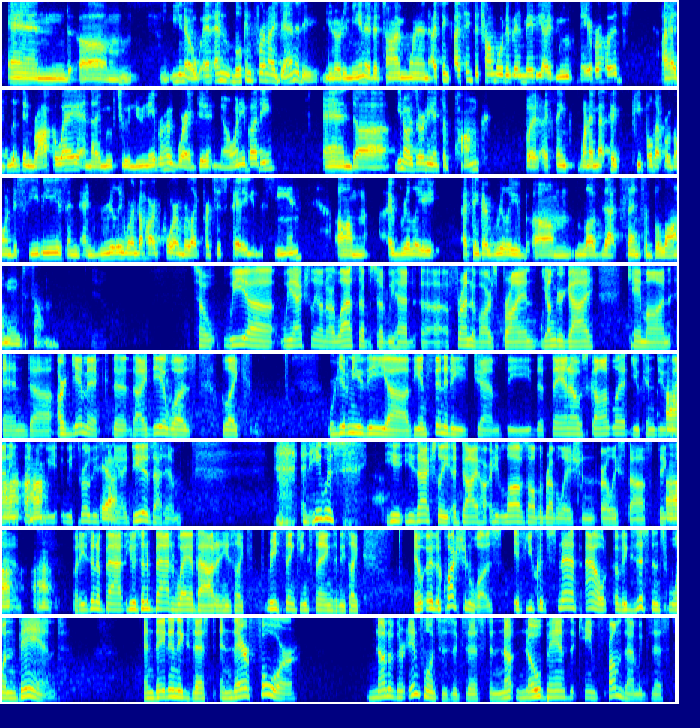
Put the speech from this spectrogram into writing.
and um you know, and, and looking for an identity, you know what I mean? At a time when I think I think the trauma would have been maybe I'd moved neighborhoods. I had lived in Rockaway and then I moved to a new neighborhood where I didn't know anybody. And uh, you know, I was already into punk, but I think when I met pe- people that were going to CBs and, and really were into hardcore and were like participating in the scene, um, I really I think I really um, loved that sense of belonging to something. So we uh we actually on our last episode we had a, a friend of ours, Brian, younger guy, came on, and uh, our gimmick the the idea was like we're giving you the uh, the Infinity Gems, the the Thanos Gauntlet. You can do Uh-huh, anything. uh-huh. We we throw these Yeah. funny ideas at him, and he was he he's actually a diehard. He loves all the Revelation early stuff. Big Uh-huh, fan. uh-huh. But he's in a bad. He was in a bad way about it. And he's like rethinking things, and he's like. And uh, the question was, if you could snap out of existence one band, and they didn't exist, and therefore none of their influences exist and no, no bands that came from them exist.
